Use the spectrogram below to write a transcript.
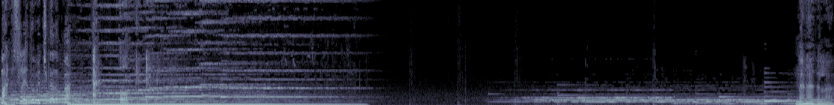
மனசுல எதுவும் வச்சுக்காதப்பா. ஓகே. என்னண்ணா அதெல்லாம்?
